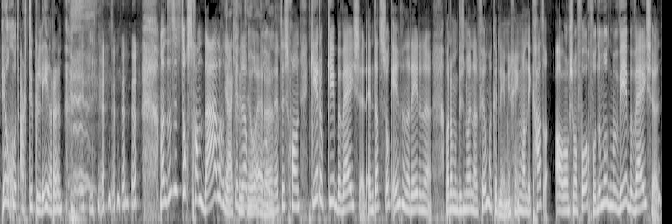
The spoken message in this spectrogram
heel goed articuleren. maar dat is toch schandalig dat je dat moet doen. Het is gewoon keer op keer bewijzen. En dat is ook een van de redenen waarom ik dus nooit naar de filmacademie ging. Want ik had al zo'n voorgevoel. Dan moet ik me weer bewijzen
